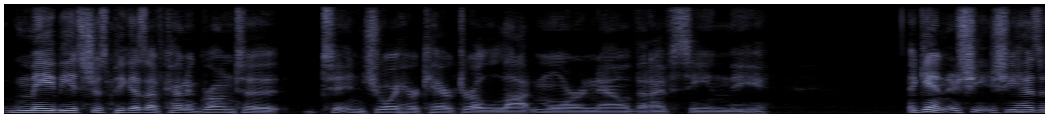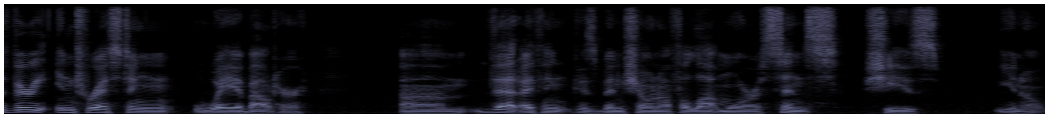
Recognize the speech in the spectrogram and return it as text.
maybe it's just because I've kind of grown to to enjoy her character a lot more now that I've seen the. Again, she she has a very interesting way about her um, that I think has been shown off a lot more since she's, you know,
